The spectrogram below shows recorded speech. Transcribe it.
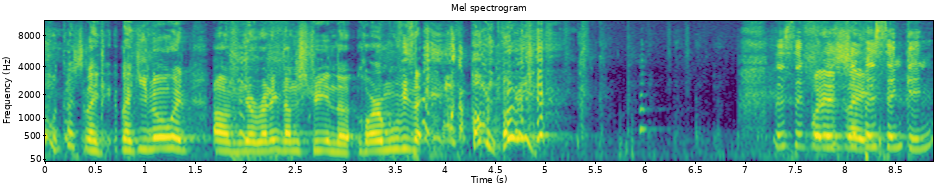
Oh my gosh, like like you know when um you're running down the street in the horror movies, like oh my god, help me, help me. The, ship, But the ship like- is sinking.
